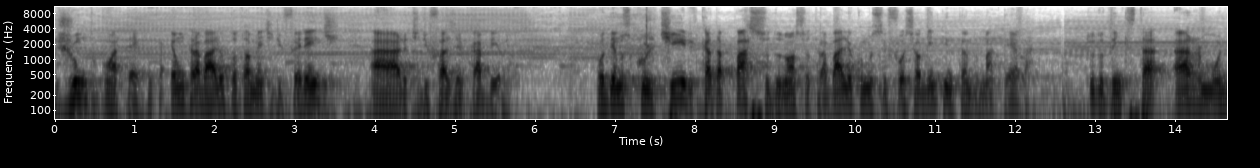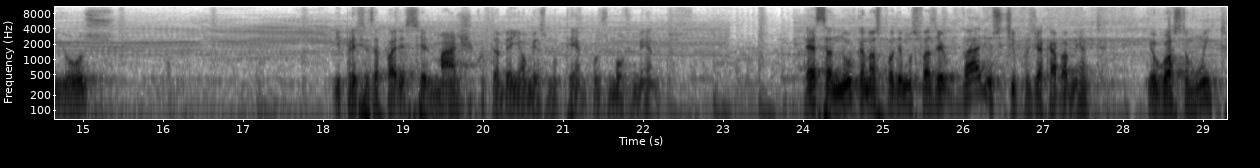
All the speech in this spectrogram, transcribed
junto com a técnica. É um trabalho totalmente diferente a arte de fazer cabelo. Podemos curtir cada passo do nosso trabalho como se fosse alguém pintando uma tela. Tudo tem que estar harmonioso e precisa parecer mágico também ao mesmo tempo os movimentos. Essa nuca nós podemos fazer vários tipos de acabamento. Eu gosto muito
